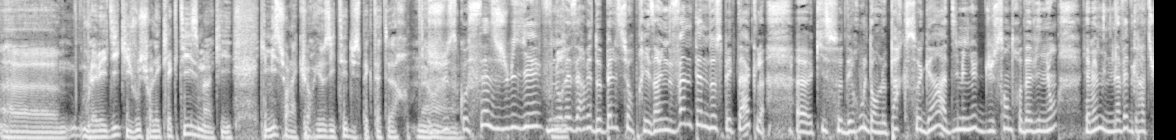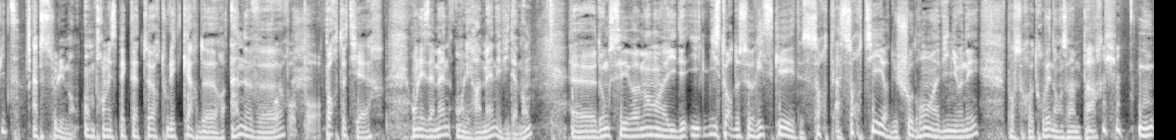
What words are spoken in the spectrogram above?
vous l'avez dit, qui jouent sur l'éclectisme, qui, qui mise sur la curiosité du spectateur. Jusqu'au 16 juillet, vous nous réservez de belles surprises. Hein. une vingtaine de spectacles qui se déroulent dans le parc Seguin, à 10 minutes du centre d'Avignon. Il y a même une navette gratuite. Absolument. On prend les spectateurs tous les quarts d'heure à 9 heures, porte tiers. On les amène, on les ramène évidemment. Euh, donc c'est vraiment euh, l'histoire de se risquer, de à sortir du chaudron avignonné pour se retrouver dans un parc où,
